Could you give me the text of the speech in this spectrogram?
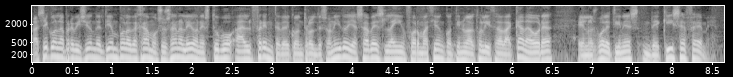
Así con la previsión del tiempo lo dejamos. Susana León estuvo al frente del control de sonido. Ya sabes, la información continúa actualizada cada hora en los boletines de XFM.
